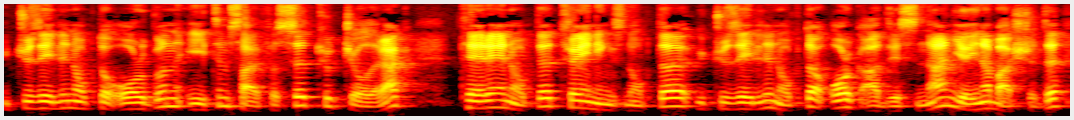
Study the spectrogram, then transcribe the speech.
350.org'un eğitim sayfası Türkçe olarak tr.trainings.350.org adresinden yayına başladı.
